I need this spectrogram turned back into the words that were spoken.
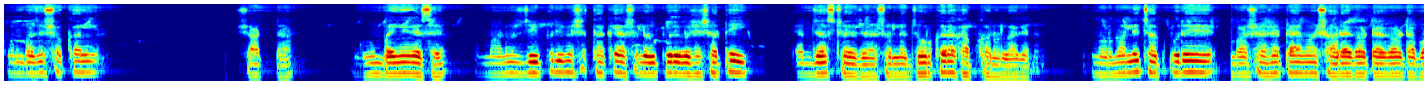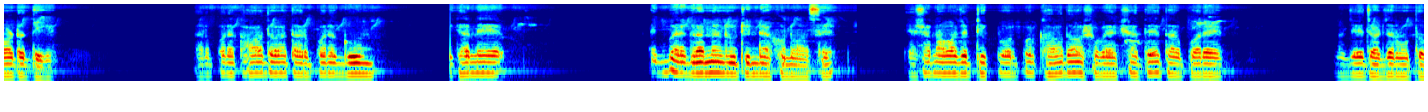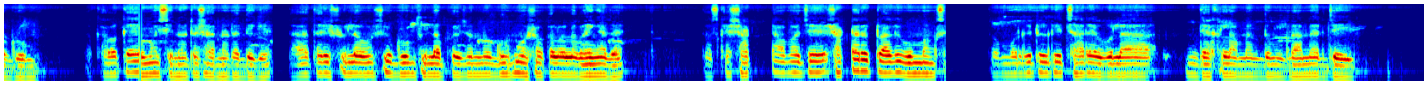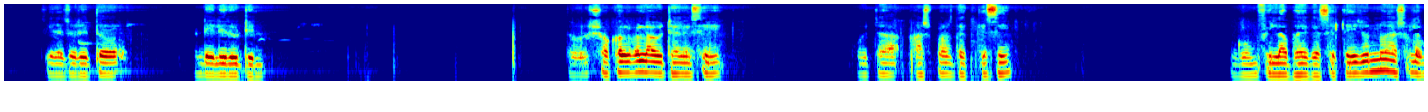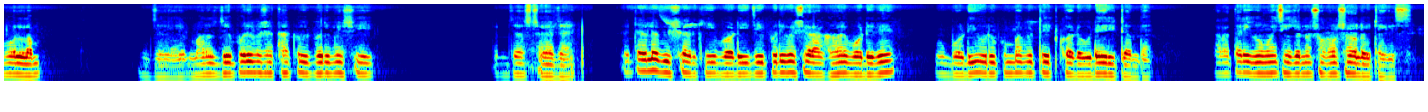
এখন বাজে সকাল সাতটা। ঘুম ভেঙে গেছে। মানুষ যেই পরিবেশে থাকে, আসলে ওই পরিবেশের সাথেই অ্যাডজাস্ট হয়ে যায়। আসলে জোর করে খাপ খাওয়ানো লাগে না। নর্মালি চাঁদপুরে বাসা আসার টাইম হয় সাড়ে এগারোটা এগারোটা বারোটার দিকে। তারপরে খাওয়া দাওয়া তারপরে ঘুম। এখানে একবারে গ্রামের রুটিনটা এখনও আছে। এসা নামাজের ঠিক পর পর খাওয়া দাওয়া সবাই একসাথে, তারপরে যে যার যার মতো ঘুম। কালকে ঘুমাইছি নয়টা সাড়ে নটার দিকে। তাড়াতাড়ি শুলে অবশ্যই ঘুম ফিল আপ ওই জন্য ঘুমও সকালবেলা ভেঙে যায়। তো আজকে সাতটা বাজে, সাতটার একটু আগে ঘুম ভাঙছে। তো মুরগি টুরগি ছাড়ে ওগুলা দেখলাম একদম গ্রামের যেই চিরাচরিত ডেলি রুটিন তো সকালবেলা উঠে গেছি, ওইটা আশপাশ দেখতেছি। ঘুম ফিল আপ হয়ে গেছে, তো এই জন্য আসলে বললাম। যে মানুষ যে পরিবেশে থাকে, ওই পরিবেশেই অ্যাডজাস্ট হয়ে যায়। এটা হলো বিষয় আর কি বডি যে পরিবেশে রাখা হয় বডিরে বডি ওরকম ভাবে ট্রিট করে, ওটাই রিটার্ন দেয়। তাড়াতাড়ি ঘুমাইছে সেই জন্য সকাল সকাল উঠে গেছে।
